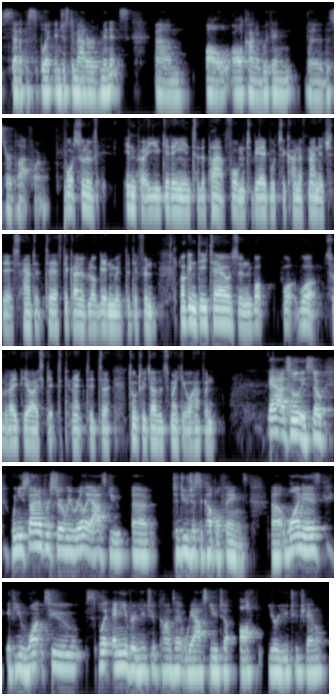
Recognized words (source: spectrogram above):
set up a split in just a matter of minutes, um, all, all kind of within the, the Stir platform. What sort of input are you getting into the platform to be able to kind of manage this? How to, to have to kind of log in with the different login details and what, what, what sort of APIs get connected to talk to each other to make it all happen? Yeah, absolutely. So when you sign up for Stir, we really ask you uh, to do just a couple things. Uh, one is if you want to split any of your YouTube content, we ask you to off your YouTube channel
